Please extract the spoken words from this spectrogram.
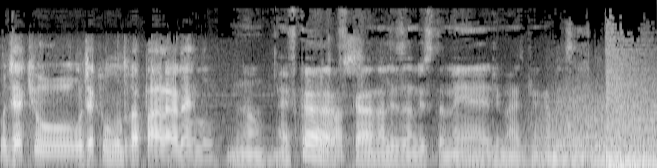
Onde é, que o, onde é que o mundo vai parar, né, irmão? Não. Aí ficar fica analisando isso também é demais pra minha cabeça.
